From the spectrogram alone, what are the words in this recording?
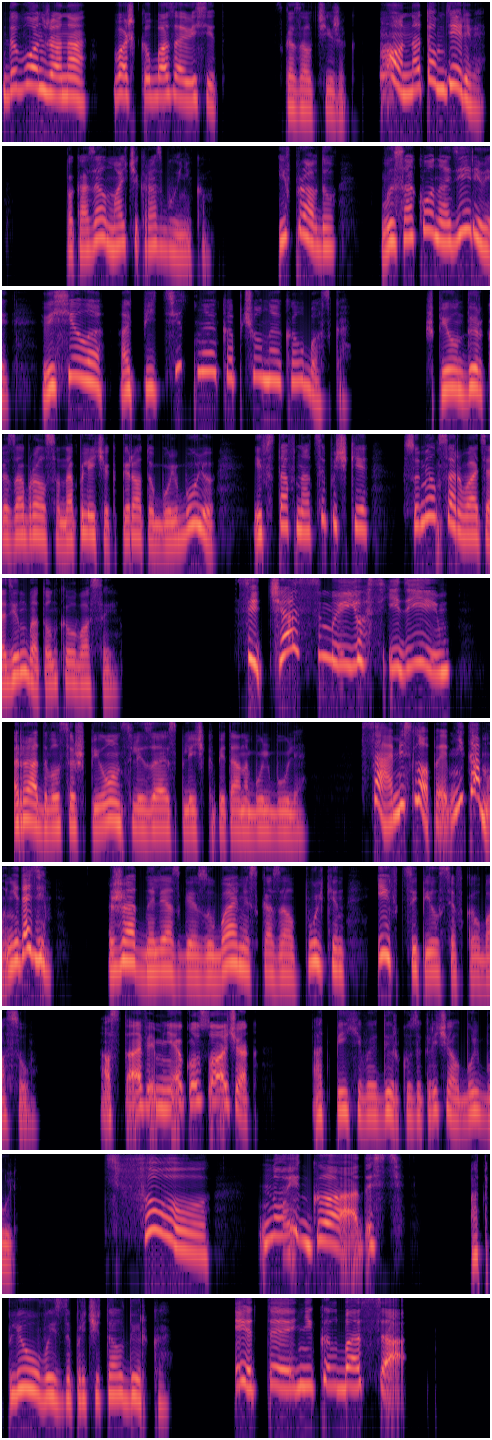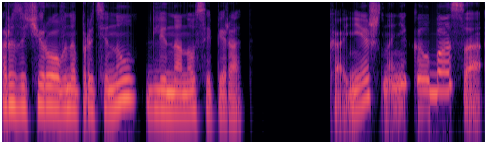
«Да вон же она, ваша колбаса висит», — сказал Чижик. «Вон, на том дереве», — показал мальчик разбойникам. И вправду, высоко на дереве висела аппетитная копченая колбаска. Шпион Дырка забрался на плечи к пирату Бульбулю и, встав на цыпочки, сумел сорвать один батон колбасы. «Сейчас мы ее съедим!» — радовался шпион, слезая с плеч капитана Бульбуля. «Сами слопаем, никому не дадим!» Жадно лязгая зубами, сказал Пулькин и вцепился в колбасу. «Оставь мне кусочек!» — отпихивая дырку, закричал Бульбуль. «Тьфу! Ну и гадость!» Отплёвываясь, запричитал дырка. «Это не колбаса!» Разочарованно протянул длинноносый пират. «Конечно, не колбаса!»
